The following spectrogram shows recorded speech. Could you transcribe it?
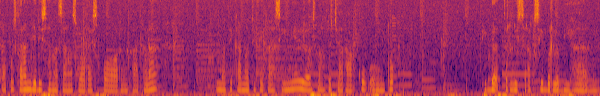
aku sekarang menjadi sangat-sangat slow respon karena mematikan notifikasi ini adalah salah satu caraku untuk tidak terdistraksi berlebihan.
